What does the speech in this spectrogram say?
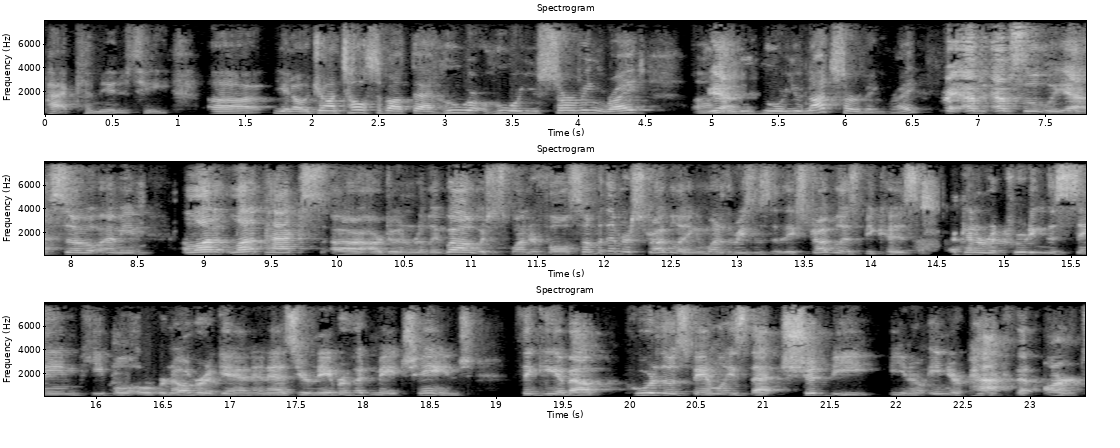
pack community. Uh, you know, John, tell us about that. Who are, who are you serving, right? Uh, yeah. Who are you not serving, right? Right, absolutely, yeah. So, I mean, a lot of a lot of packs are, are doing really well, which is wonderful. Some of them are struggling, and one of the reasons that they struggle is because they're kind of recruiting the same people over and over again. And as your neighborhood may change, thinking about who are those families that should be you know in your pack that aren't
